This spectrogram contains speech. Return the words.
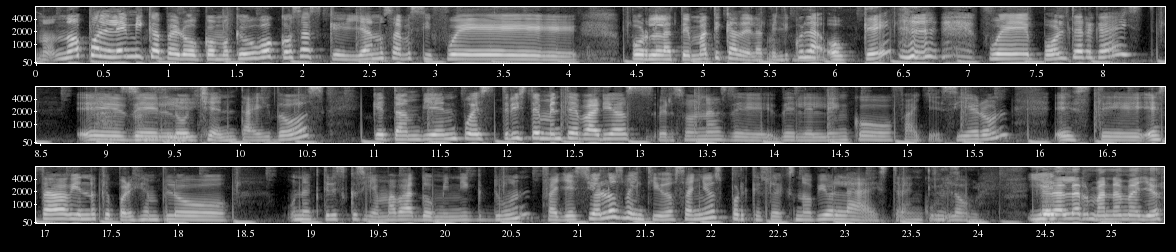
No, no polémica, pero como que hubo cosas que ya no sabes si fue por la temática de la película o qué. fue Poltergeist eh, sí, del sí. 82 que también pues tristemente varias personas de- del elenco fallecieron. Este, estaba viendo que por ejemplo una actriz que se llamaba Dominique Dunn falleció a los 22 años porque su exnovio la estranguló. Y era es- la hermana mayor.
